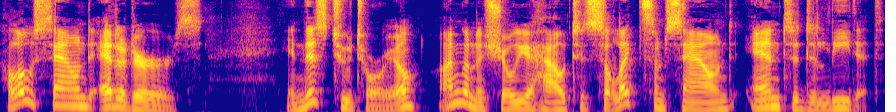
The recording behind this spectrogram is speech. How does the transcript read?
Hello sound editors! In this tutorial, I'm going to show you how to select some sound and to delete it.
